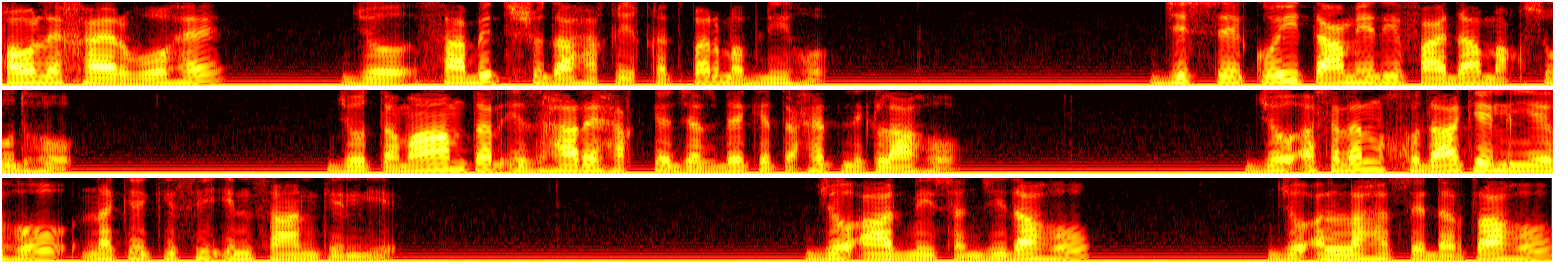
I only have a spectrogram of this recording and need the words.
قول خیر وہ ہے جو ثابت شدہ حقیقت پر مبنی ہو، جس سے کوئی تعمیری فائدہ مقصود ہو، جو تمام تر اظہار حق کے جذبے کے تحت نکلا ہو، جو اصلاً خدا کے لیے ہو نہ کہ کسی انسان کے لیے۔ جو آدمی سنجیدہ ہو، جو اللہ سے ڈرتا ہو،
